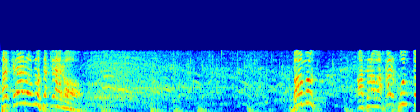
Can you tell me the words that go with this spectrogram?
¿Está claro o no está claro? Vamos a trabajar junto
